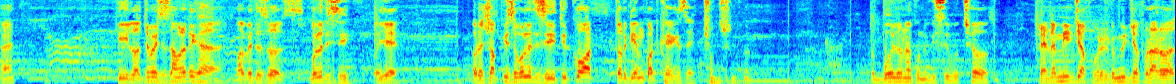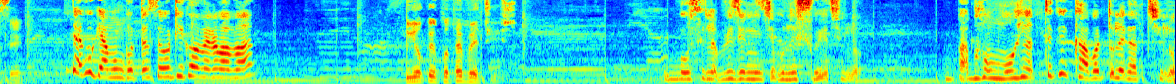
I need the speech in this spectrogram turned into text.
হ্যাঁ? কি লজ্জা পাইছিস আমরা দেখা ভাবে দিছোস বলে দিছি ওই যে ওরা সব কিছু বলে দিছি তুই কট তোর গেম কট খেয়ে গেছে। শুন শুন শুন। তো বলল না কোনো কিছু বুঝছ? এটা মির্জাফর এটা মির্জাফর আরও আছে। দেখো কেমন করতেছে ও ঠিক হবে না বাবা। তুই ওকে কোথায় পেয়েছিস? বসিলা ব্রিজের নিচে বলে শুয়েছিল। বাবা মহিলার থেকে খাবার তুলে খাচ্ছিল।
